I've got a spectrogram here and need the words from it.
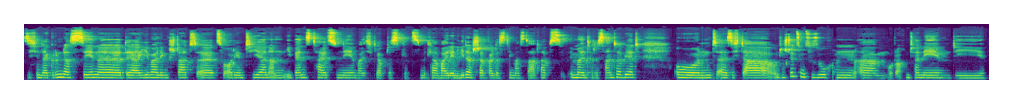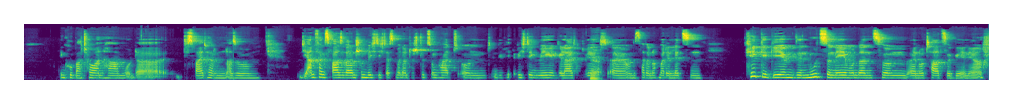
sich in der Gründerszene der jeweiligen Stadt äh, zu orientieren, an Events teilzunehmen, weil ich glaube, das gibt es mittlerweile in jeder Stadt, weil das Thema Startups immer interessanter wird. Und äh, sich da Unterstützung zu suchen ähm, oder auch Unternehmen, die Inkubatoren haben oder des Weiteren. Also die Anfangsphase war dann schon wichtig, dass man Unterstützung hat und in die richtigen Wege geleitet wird. Ja. Äh, und es hat dann nochmal den letzten Kick gegeben, den Mut zu nehmen und dann zum äh, Notar zu gehen, ja.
